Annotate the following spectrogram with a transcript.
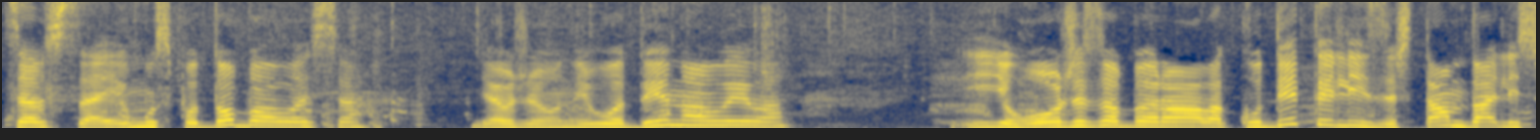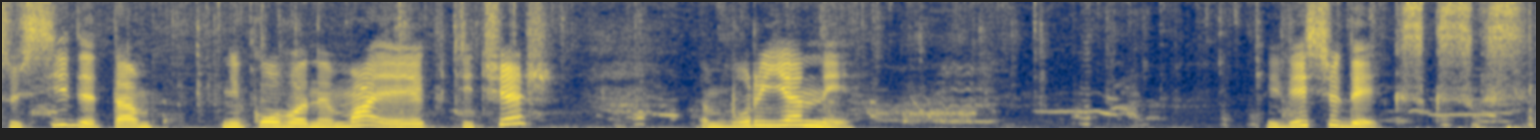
Це все. Йому сподобалося. Я вже і води налила, і його вже забирала. Куди ти лізеш? Там далі сусіди, там нікого немає. Як втічеш, там бур'яни. Іди сюди. Кс -кс -кс.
